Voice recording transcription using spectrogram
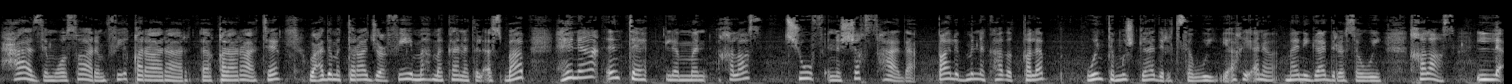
حازم وصارم في قرارات قراراته وعدم التراجع فيه مهما كانت الأسباب. هنا أنت لما خلاص تشوف أن الشخص هذا طالب منك هذا الطلب وأنت مش قادر تسويه. يا أخي أنا ماني قادر أسويه. خلاص لا.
